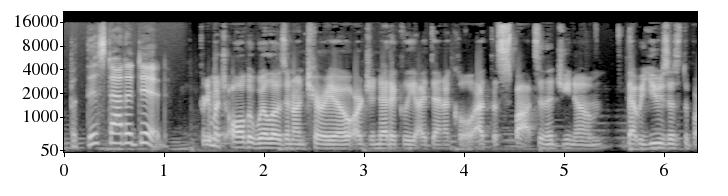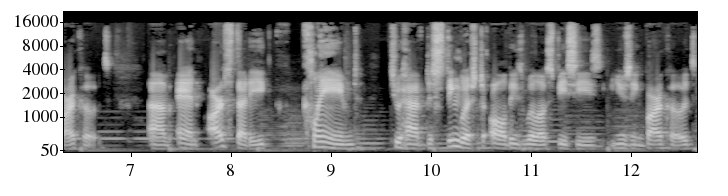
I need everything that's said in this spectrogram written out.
But this data did. Pretty much all the willows in Ontario are genetically identical at the spots in the genome that we use as the barcodes. Um, and our study claimed to have distinguished all these willow species using barcodes,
